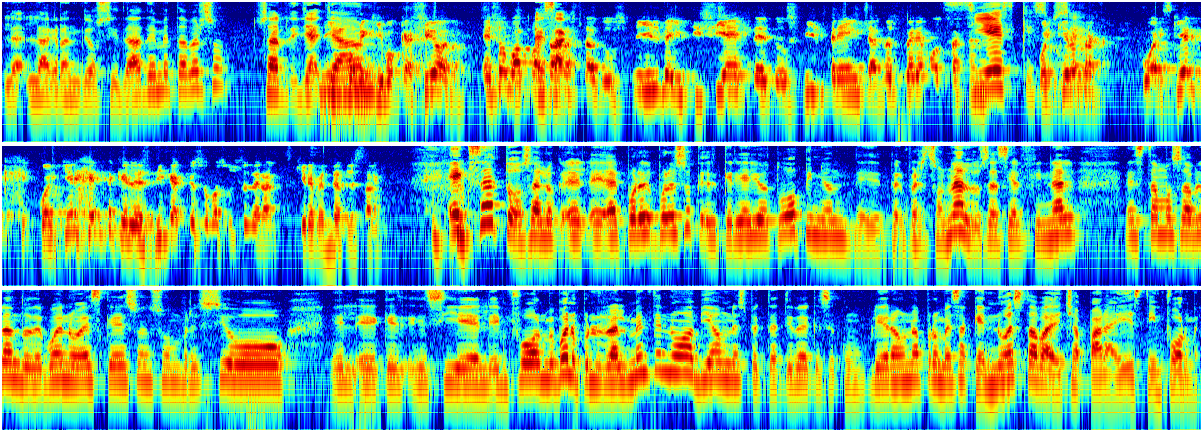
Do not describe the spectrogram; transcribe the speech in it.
la, la grandiosidad de metaverso? O sea, ya, ya por equivocación. Eso va a pasar Exacto. hasta 2027, 2030. No esperemos tanto. Si es que cualquier, sucede. otra- cualquier, cualquier gente que les diga que eso va a suceder antes quiere venderles algo. Exacto, o sea, lo que- eh, eh, por, por eso que quería yo tu opinión de- per- personal, o sea, si al final estamos hablando de, bueno, es que eso ensombreció, el, eh, que, si el informe, bueno, pero realmente no había una expectativa de que se cumpliera una promesa que no estaba hecha para este informe.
